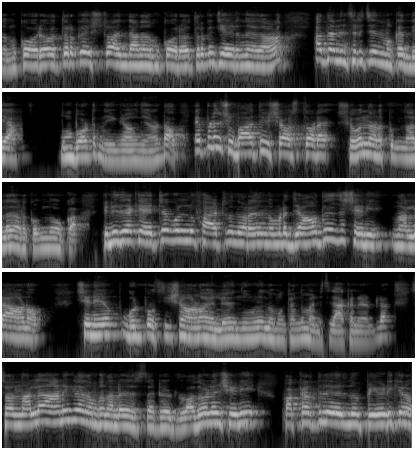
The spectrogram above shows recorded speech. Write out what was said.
നമുക്ക് ഓരോരുത്തർക്കും ഇഷ്ടം എന്താണ്? നമുക്ക് ഓരോരുത്തർക്കും ചേരുന്ന അതനുസരിച്ച് നമുക്ക് എന്ത് ചെയ്യാം? മുമ്പോട്ട് നീങ്ങാവുന്നതാണ് കേട്ടോ. എപ്പോഴും ശുഭാപ്തി വിശ്വാസത്തോടെ ശുഭം നടക്കും നല്ല നടക്കും എന്ന് നോക്കാം പിന്നെ ഇതിലേക്ക് ഏറ്റവും കൂടുതൽ ഫാക്ടർ എന്ന് പറയുന്നത് നമ്മുടെ ജാതക ശനി നല്ലതാണോ? ശനി ഗുഡ് പൊസിഷൻ ആണോ അല്ലയോ എന്നും നമുക്കൊന്ന് മനസ്സിലാക്കാനായിട്ടില്ല സോ നല്ലതാണെങ്കിലേ നമുക്ക് നല്ല റിസൾട്ട് കിട്ടുള്ളൂ. അതുപോലെ ശനി പക്രത്തിൽ വരുന്നു പേടിക്കണോ?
